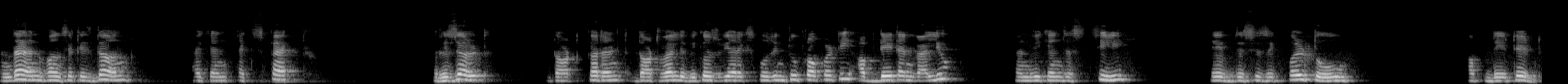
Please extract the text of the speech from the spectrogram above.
And then once it is done I can expect result dot current dot value because we are exposing two property update and value. And we can just see if this is equal to updated.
